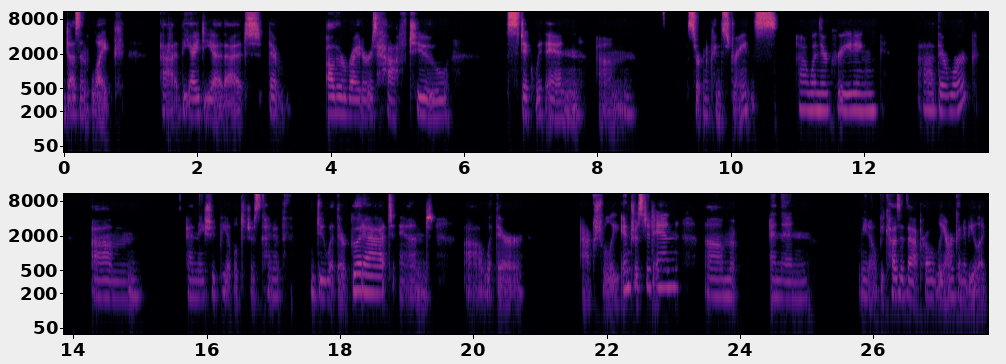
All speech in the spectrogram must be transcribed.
doesn't like uh, the idea that that other writers have to stick within um, certain constraints uh, when they're creating uh, their work um, and they should be able to just kind of do what they're good at and uh, what they're actually interested in um, and then you know because of that probably aren't going to be like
